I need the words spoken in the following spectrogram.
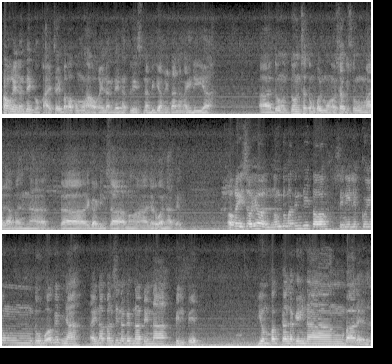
Okay lang din. Kung kahit sa iba ka kumuha okay lang din. At least nabigyan kita ng idea ah doon doon sa tungkol mo o sa gusto mong malaman na ah, regarding sa mga laruan natin. Okay, so yon nung dumating dito, sinilip ko yung tubo agad niya, ay napansin agad natin na pilipit. Yung pagkalagay ng barrel,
